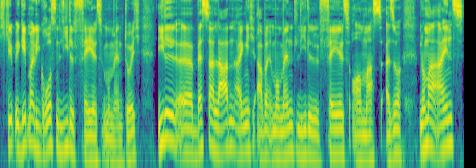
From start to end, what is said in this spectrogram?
Ich gebe geb mal die großen Lidl-Fails im Moment durch. Lidl, äh, besser Laden eigentlich, aber im Moment Lidl-Fails en masse. Also, Nummer eins,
